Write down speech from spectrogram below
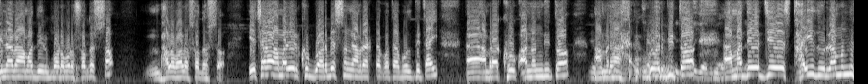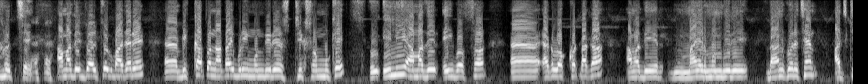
ইনারা আমাদের বড় বড় সদস্য। ভালো ভালো সদস্য। এছাড়াও আমাদের খুব গর্বের সঙ্গে আমরা একটা কথা বলতে চাই। আমরা খুব আনন্দিত আমরা গর্বিত। আমাদের যে স্থায়ী দুর্গা মন্দির হচ্ছে আমাদের জলচক বাজারে বিখ্যাত নাটাইবুড়ি মন্দিরের ঠিক সম্মুখে। ইনি আমাদের এই বছর এক লক্ষ টাকা আমাদের মায়ের মন্দিরে দান করেছেন। আজকে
